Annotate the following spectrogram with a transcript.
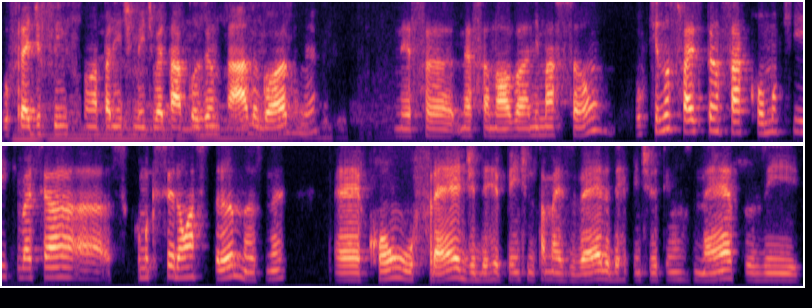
O Fred Flintstone aparentemente vai estar tá aposentado agora, né? Nessa, nessa nova animação, o que nos faz pensar como que, que vai ser as, como que serão as tramas, né? É, com o Fred, de repente ele está mais velho, de repente ele tem uns netos e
